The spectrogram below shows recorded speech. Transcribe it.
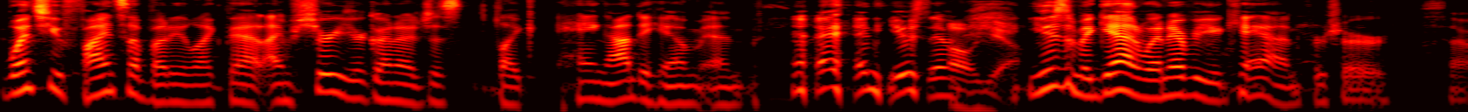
once you find somebody like that, I'm sure you're going to just like hang on to him and and use him. Oh, yeah. Use him again whenever you can, for sure. So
